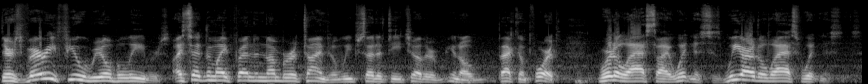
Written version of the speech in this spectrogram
there's very few real believers. I said to my friend a number of times, and we've said it to each other, you know, back and forth. We're the last eyewitnesses. We are the last witnesses.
